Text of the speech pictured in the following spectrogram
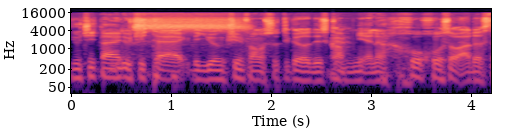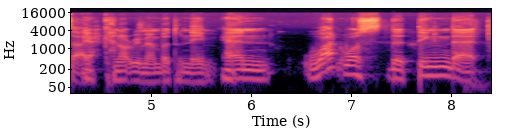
Uchitech. Uchitech, the Yongxin Pharmaceutical, this company, and a whole host of others that I cannot remember to name. Yeah. And what was the thing that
